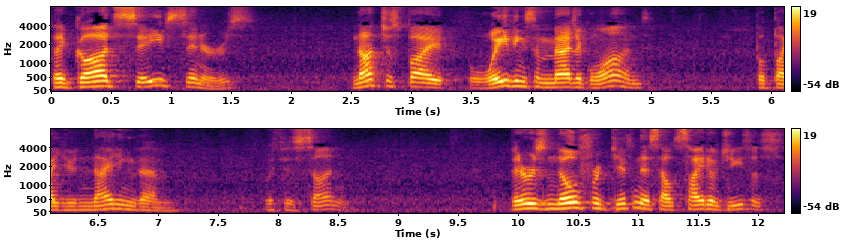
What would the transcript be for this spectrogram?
that God saves sinners not just by waving some magic wand, but by uniting them with His Son. There is no forgiveness outside of Jesus.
